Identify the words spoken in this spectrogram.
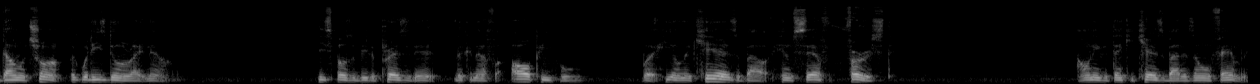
Donald Trump, look what he's doing right now. He's supposed to be the president looking out for all people, but he only cares about himself first. I don't even think he cares about his own family.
